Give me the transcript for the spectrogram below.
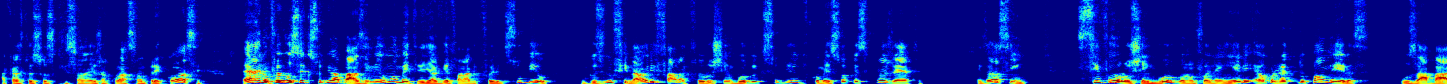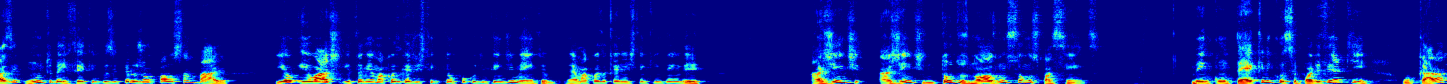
Aquelas pessoas que são ejaculação precoce. É, não foi você que subiu a base. Em nenhum momento ele havia falado que foi ele que subiu. Inclusive, no final, ele fala que foi o Luxemburgo que subiu, que começou com esse projeto. Então, assim, se foi o Luxemburgo, não foi nem ele, é um projeto do Palmeiras. Usar a base, muito bem feito, inclusive pelo João Paulo Sampaio. E eu, eu acho que também é uma coisa que a gente tem que ter um pouco de entendimento. É uma coisa que a gente tem que entender. A gente, a gente, todos nós, não somos pacientes nem com técnico, você pode ver aqui. O cara,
